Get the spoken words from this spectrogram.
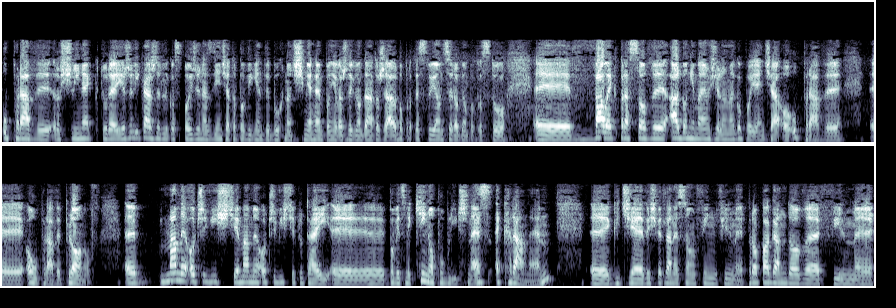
uprawy roślinek, które jeżeli każdy tylko spojrzy na zdjęcia, to powinien wybuchnąć śmiechem, ponieważ wygląda na to, że albo protestujący robią po prostu wałek prasowy, albo nie mają zielonego pojęcia o uprawy, o uprawy plonów. Mamy oczywiście, mamy oczywiście tutaj powiedzmy kino publiczne z ekranem. E, gdzie wyświetlane są film, filmy propagandowe, filmy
